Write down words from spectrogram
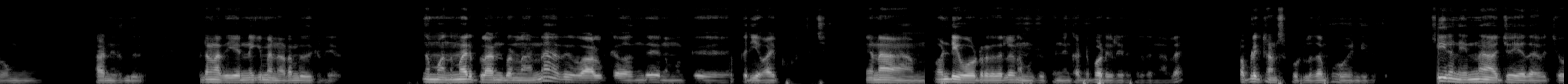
லாங் பிளான் இருந்தது. பட் ஆனால் அது என்றைக்குமே நடந்தது கிடையாது. நம்ம அந்த மாதிரி பிளான் பண்ணலான்னா அது வாழ்க்கை வந்து நமக்கு பெரிய வாய்ப்பு கொடுத்துச்சு. ஏன்னா வண்டி ஓடுறதுல நமக்கு கொஞ்சம் கட்டுப்பாடுகள் இருக்கிறதுனால பப்ளிக் டிரான்ஸ்போர்ட்டில் தான் போக வேண்டியது. ஸ்ரீரன் என்ன ஆச்சோ ஏதாச்சோ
